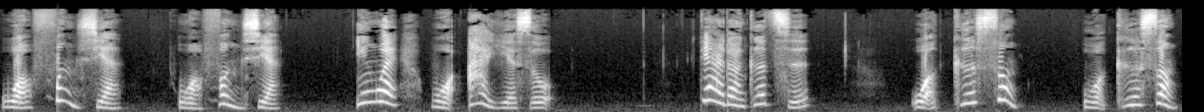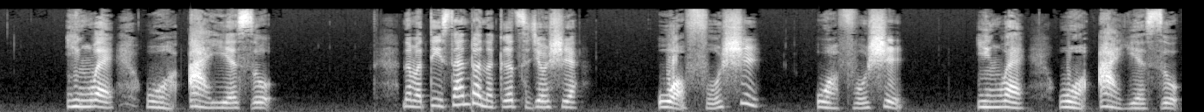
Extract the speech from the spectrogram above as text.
我奉献，我奉献，因为我爱耶稣。”第二段歌词，我歌颂，我歌颂，因为我爱耶稣。那么第三段的歌词就是我服侍，我服侍，因为我爱耶稣。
